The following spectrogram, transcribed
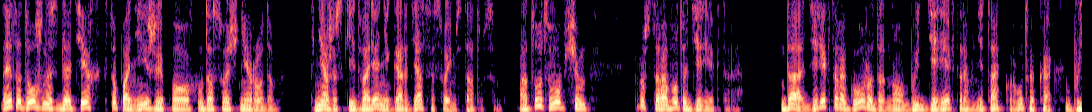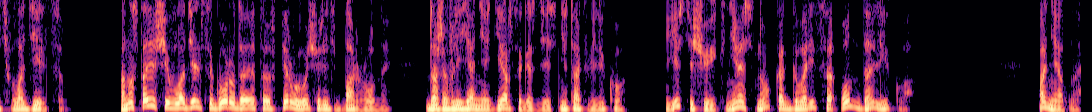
Это должность для тех, кто пониже, по худосочнее родом. Княжеские дворяне гордятся своим статусом. А тут, в общем, Просто работа директора. Да, директора города, но быть директором не так круто, как быть владельцем. А настоящие владельцы города — это в первую очередь бароны. Даже влияние герцога здесь не так велико. Есть еще и князь, но, как говорится, он далеко. Понятно.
